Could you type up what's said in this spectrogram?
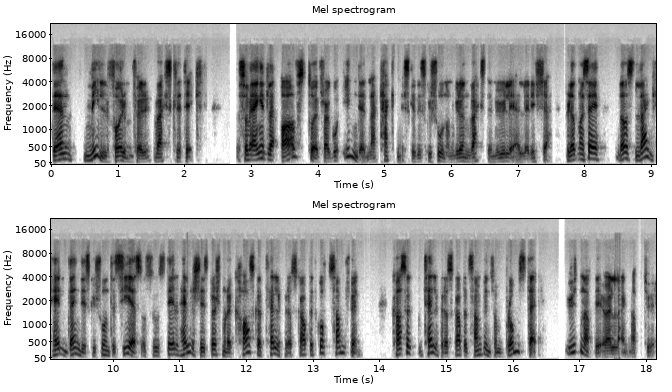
Det er en mild form for vekstkritikk som egentlig avstår fra å gå inn i den tekniske diskusjonen om grønn vekst er mulig eller ikke. Fordi at man sier, La oss legge hele den diskusjonen til side og så stille heller seg spørsmålet hva skal til for å skape et godt samfunn? Hva skal til for å skape et samfunn som blomstrer, uten at vi ødelegger natur,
